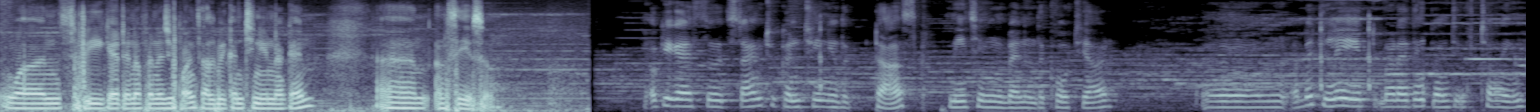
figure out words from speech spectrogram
Once we get enough energy points, I'll be continuing again, and I'll see you soon. Okay, guys. So it's time to continue the task. Meeting Ben in the courtyard. Um, a bit late, but I think plenty of time.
